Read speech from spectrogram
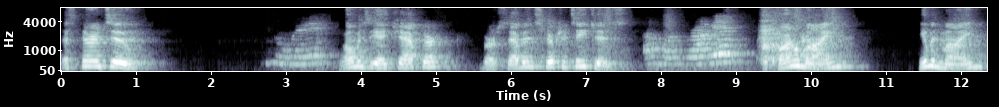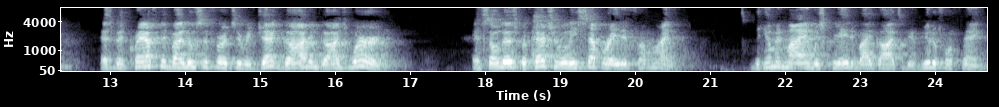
Let's turn to Romans, the eighth chapter, verse 7, Scripture teaches the carnal mind human mind has been crafted by Lucifer to reject God and God's word, and so lives perpetually separated from life. The human mind was created by God to be a beautiful thing.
